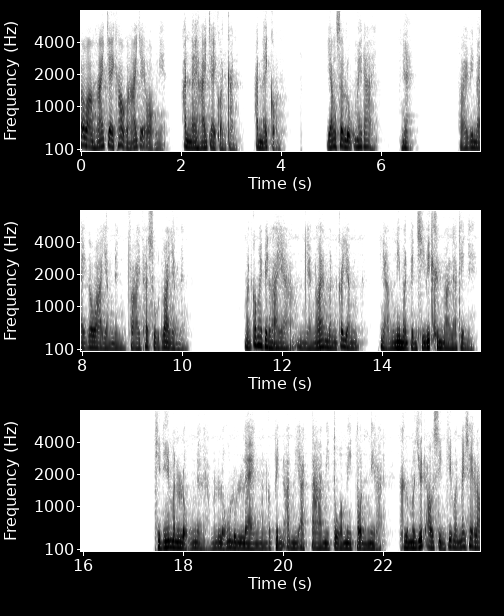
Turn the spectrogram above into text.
ระหว่างหายใจเข้ากับหายใจออกเนี่ย อันไหนหายใจก่อนกัน อันไหนก่อน ยังสรุปไม่ได้ เนี่ย ฝ่ายวินัยก็ว่าอย่างหนึ่ง ฝ่ายพระสูตรว่าอย่างหนึ่ง มันก็ไม่เป็นไรอะ อย่างน้อยมันก็ยังเนี่ยนี่มันเป็นชีวิตขึ้นมาแล้วที่นี้ ทีนี้มันหลงเนี่ยมันหลงรุนแรงมันก็เป็นมีอัตตา มีตัวมีตนนี่แหละ คือมายึดเอาสิ่งที่มันไม่ใช่เรา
